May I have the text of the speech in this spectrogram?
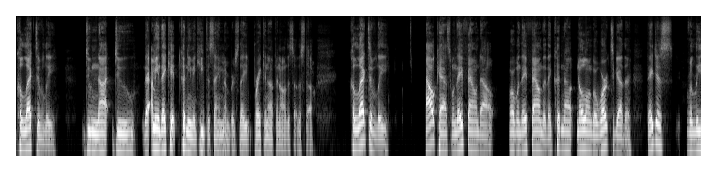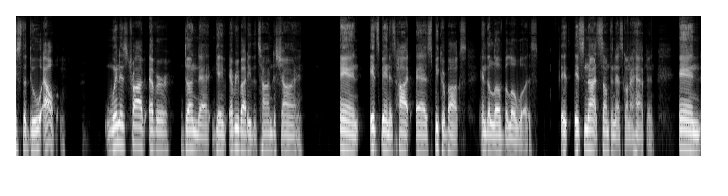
collectively do not do that. I mean, they could, couldn't even keep the same members. They breaking up and all this other stuff. Collectively, OutKast, when they found out or when they found that they could not no longer work together, they just released a dual album. When has Tribe ever done that? Gave everybody the time to shine, and it's been as hot as Speakerboxxx and the love below was. It, it's not something that's going to happen. And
